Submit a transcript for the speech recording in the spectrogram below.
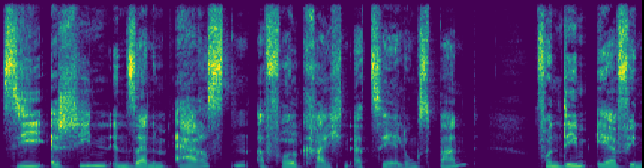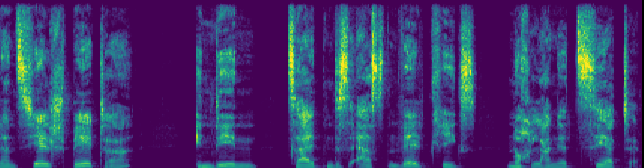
Sie erschien in seinem ersten erfolgreichen Erzählungsband, von dem er finanziell später in den Zeiten des Ersten Weltkriegs noch lange zehrte.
